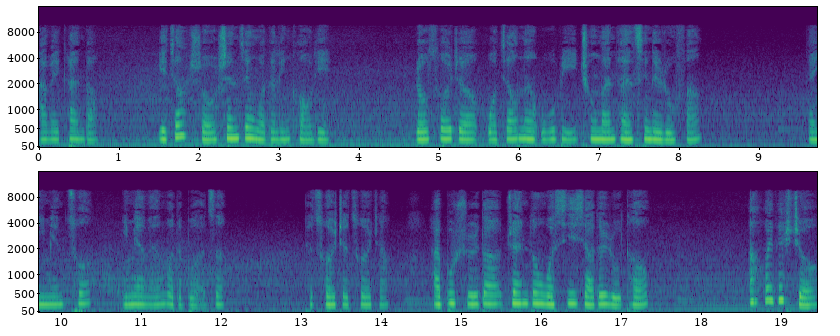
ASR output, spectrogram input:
阿威看到，也将手伸进我的领口里，揉搓着我娇嫩无比、充满弹性的乳房。他一面搓，一面吻我的脖子。他搓着搓着。还不时地转动我细小的乳头，阿辉的手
